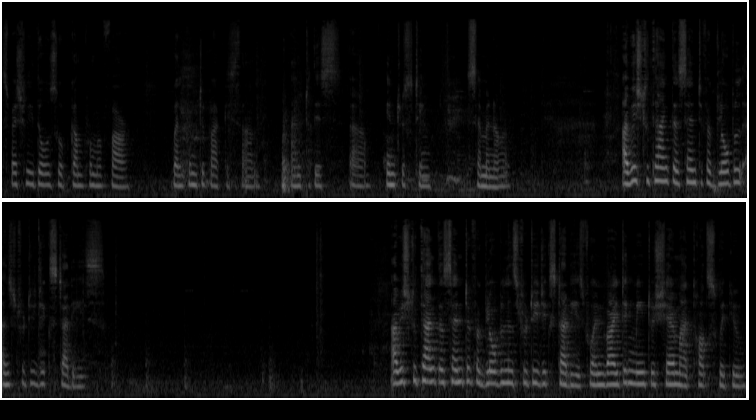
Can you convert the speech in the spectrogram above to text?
especially those who have come from afar, welcome to Pakistan and to this uh, interesting seminar. I wish to thank the Center for Global and Strategic Studies. I wish to thank the Center for Global and Strategic Studies for inviting me to share my thoughts with you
